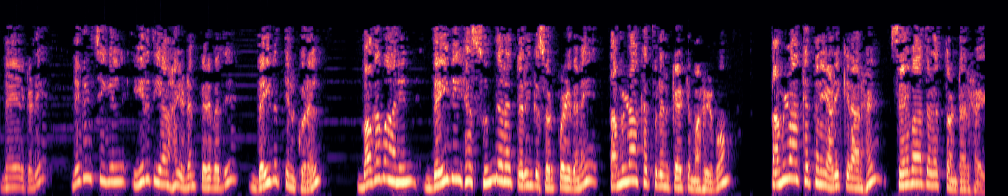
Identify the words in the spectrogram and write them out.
நேயர்களே நிகழ்ச்சியில் இறுதியாக இடம்பெறுவது தெய்வத்தின் குரல் பகவானின் தெய்வீக சுந்தர தெலுங்கு சொற்பொழிவினை தமிழாக்கத்துடன் கேட்டு மகிழ்வோம் தமிழாக்கத்தினை அளிக்கிறார்கள் சேவாதள தொண்டர்கள்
